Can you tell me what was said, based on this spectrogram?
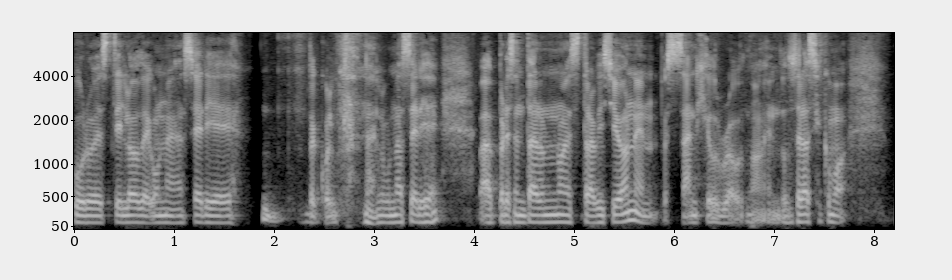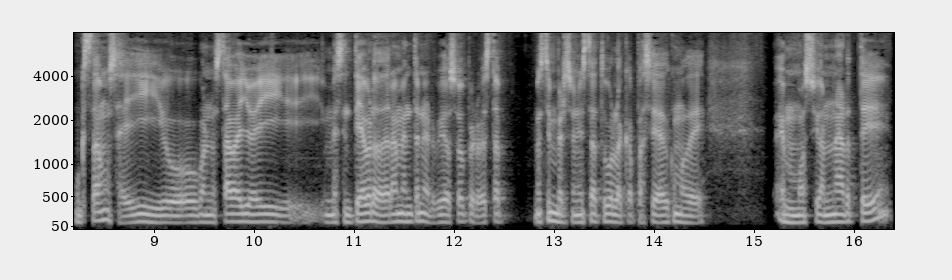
puro estilo de una serie de, alguna serie a presentar nuestra visión en pues, Sand Hill Road, ¿no? Entonces era así como, como que estábamos ahí o bueno, estaba yo ahí y me sentía verdaderamente nervioso, pero esta, este inversionista tuvo la capacidad como de emocionarte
